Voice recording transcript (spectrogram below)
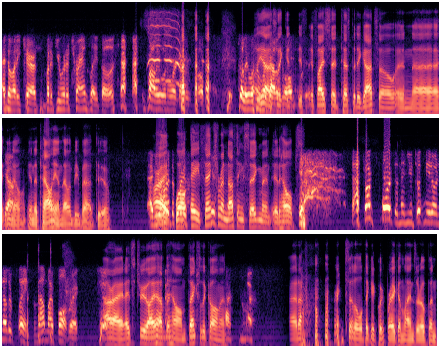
and nobody cares. But if you were to translate those, it probably wouldn't work out as well. It probably wouldn't Well, yeah, work it's like well. if if I said testa de gazzo in uh, Yeah. you know in Italian, that would be bad too. Have All you right. heard the Well, phrase? hey, thanks for a nothing segment. It helps. I talked sports, and then you took me to another place. It's not my fault, Rick. All right, it's true. I have the helm. Thanks for the call, man. All right, I'm Rick Tittle. We'll take a quick break, and lines are open.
